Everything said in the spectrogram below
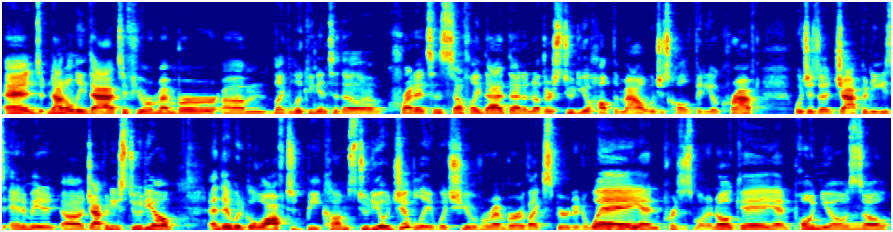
And not only that, if you remember, um, like looking into the credits and stuff like that, that another studio helped them out, which is called Videocraft, which is a Japanese animated uh, Japanese studio, and they would go off to become Studio Ghibli, which you remember like Spirited Away and Princess Mononoke and Ponyo. So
